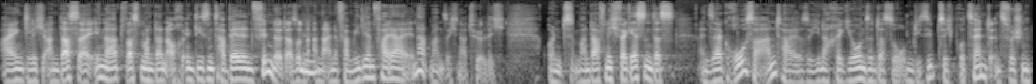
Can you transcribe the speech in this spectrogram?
eigentlich an das erinnert, was man dann auch in diesen Tabellen findet. Also mhm. an eine Familienfeier erinnert man sich natürlich. Und man darf nicht vergessen, dass ein sehr großer Anteil, also je nach Region sind das so um die 70 Prozent inzwischen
